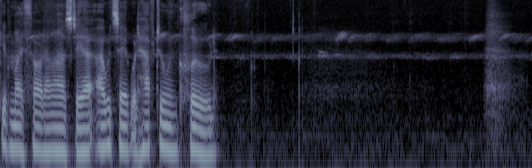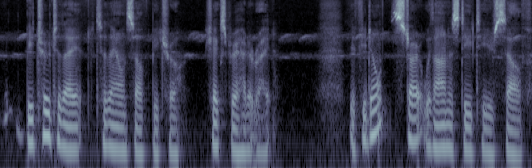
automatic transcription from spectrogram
give my thought on honesty, I, I would say it would have to include Be true to thy to thy own self, be true. Shakespeare had it right. If you don't start with honesty to yourself,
